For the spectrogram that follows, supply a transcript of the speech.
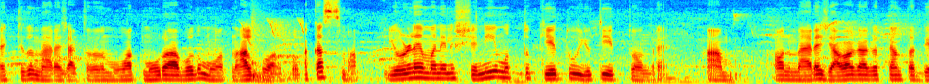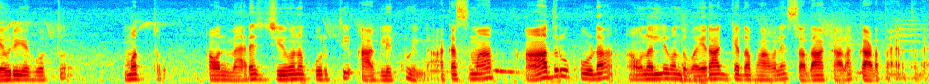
ವ್ಯಕ್ತಿದು ಮ್ಯಾರೇಜ್ ಆಗ್ತದೆ. ಅದು ಮೂವತ್ತ್ಮೂರು ಆಗ್ಬೋದು ಮೂವತ್ತ್ನಾಲ್ಕು ಆಗ್ಬೋದು. ಅಕಸ್ಮಾತ್ ಏಳನೇ ಮನೆಯಲ್ಲಿ ಶನಿ ಮತ್ತು ಕೇತು ಯುತಿ ಇತ್ತು ಅಂದರೆ ಆ ಅವನ ಮ್ಯಾರೇಜ್ ಯಾವಾಗ ಆಗುತ್ತೆ ಅಂತ ದೇವರಿಗೆ ಗೊತ್ತು. ಮತ್ತು ಅವನ ಮ್ಯಾರೇಜ್ ಜೀವನ ಪೂರ್ತಿ ಆಗಲಿಕ್ಕೂ ಇಲ್ಲ. ಅಕಸ್ಮಾತ್ ಆದರೂ ಕೂಡ ಅವನಲ್ಲಿ ಒಂದು ವೈರಾಗ್ಯದ ಭಾವನೆ ಸದಾಕಾಲ ಕಾಡ್ತಾ ಇರ್ತದೆ.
